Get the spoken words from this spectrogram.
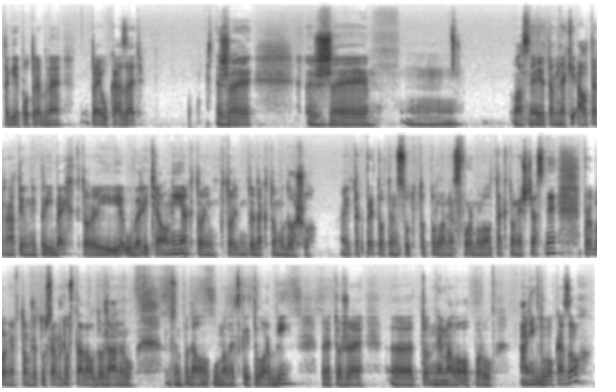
tak je potrebné preukázať, že, že mm, vlastne je tam nejaký alternatívny príbeh, ktorý je uveriteľný a ktorým, ktorým teda k tomu došlo. Aj, tak preto ten súd to podľa mňa sformuloval takto nešťastne. Problém je v tom, že tu sa už dostával do žánru, by som povedal, umeleckej tvorby, pretože e, to nemalo oporu ani v dôkazoch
